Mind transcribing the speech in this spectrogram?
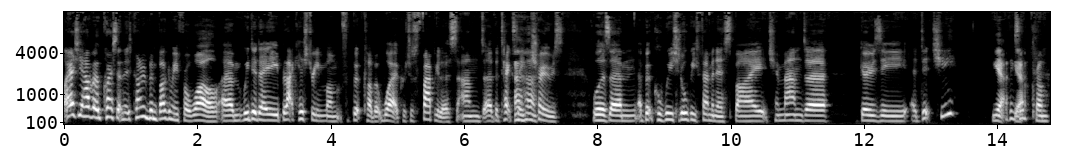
I actually have a question, and it's kind of been bugging me for a while. Um, we did a Black History Month book club at work, which was fabulous, and uh, the text uh-huh. they chose was um, a book called "We Should All Be Feminists" by Chimamanda Ngozi Adichie. Yeah, I think yeah, so. From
